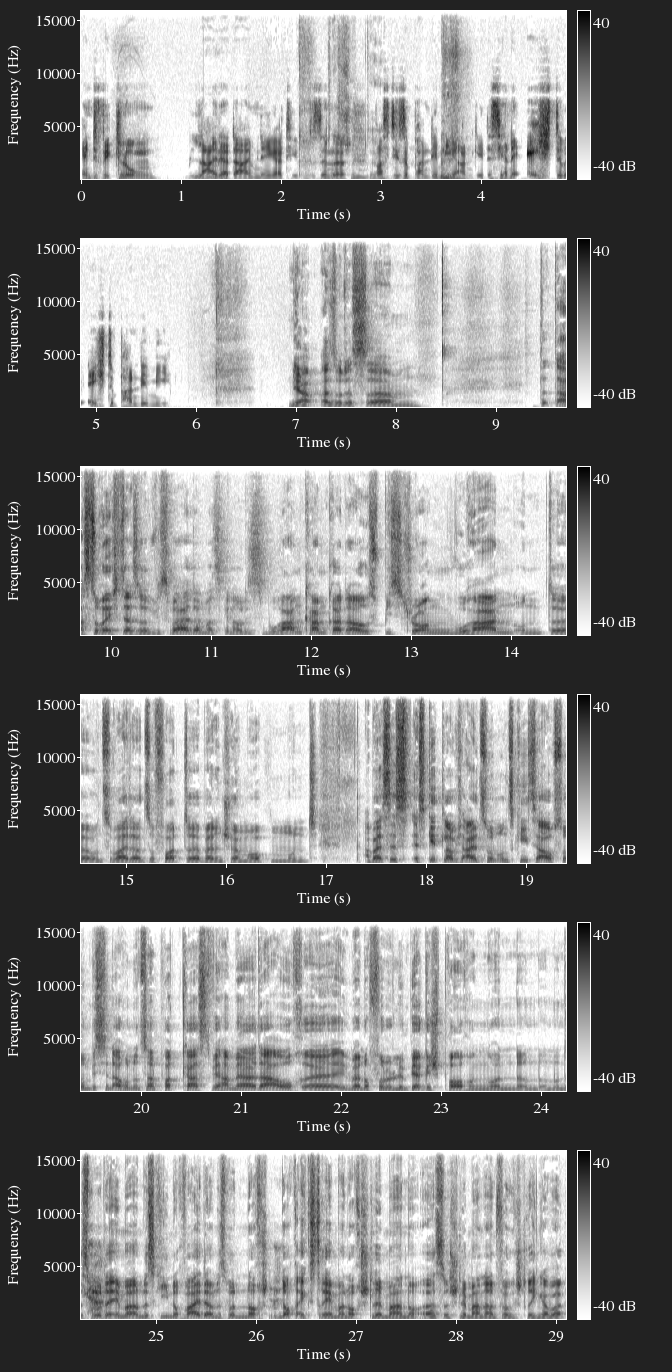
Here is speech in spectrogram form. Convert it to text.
Entwicklung leider mhm. da im negativen Sinne, stimmt, was diese Pandemie angeht. Das ist ja eine echte, echte Pandemie. Ja, also das, ähm, da, da, hast du recht. Also es war ja damals genau dieses Wuhan kam gerade aus, Be Strong, Wuhan und äh, und so weiter und so fort äh, bei den German Open und aber es ist, es geht glaube ich allen so und uns ging es ja auch so ein bisschen auch in unserem Podcast. Wir haben ja da auch äh, immer noch von Olympia gesprochen und und, und, und es ja. wurde immer und es ging noch weiter und es wurde noch noch extremer, noch schlimmer, noch, also schlimmer in Anführungsstrichen, aber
